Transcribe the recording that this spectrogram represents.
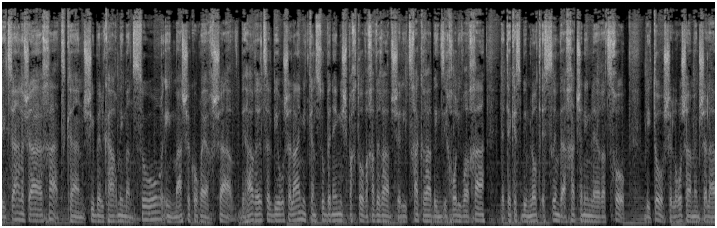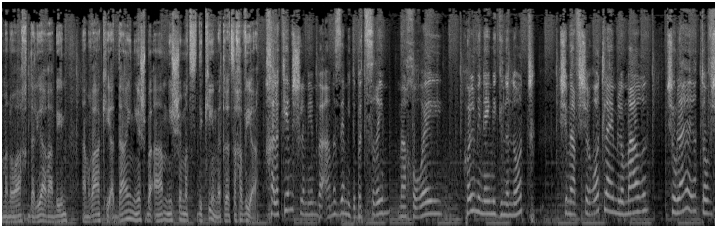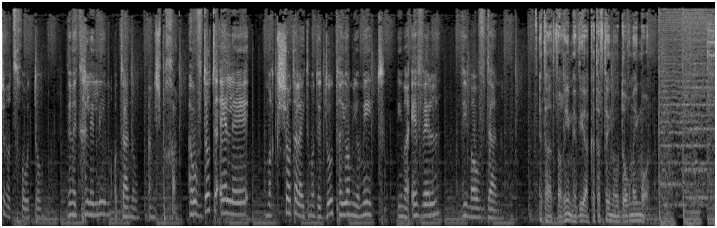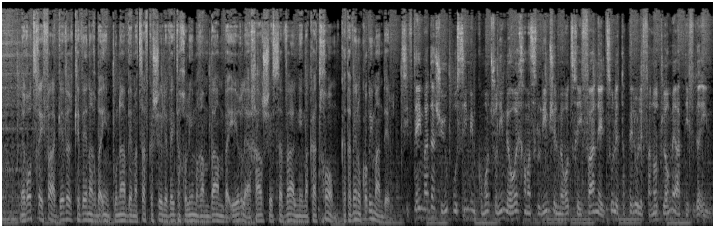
גלי צה"ל השעה אחת, כאן שיבל כרמי מנסור עם מה שקורה עכשיו. בהר הרצל בירושלים התכנסו בני משפחתו וחבריו של יצחק רבין, זכרו לברכה, לטקס במלאת 21 שנים להירצחו. בתו של ראש הממשלה המנוח, דליה רבין, אמרה כי עדיין יש בעם מי שמצדיקים את רצח אביה. חלקים שלמים בעם הזה מתבצרים מאחורי כל מיני מגננות שמאפשרות להם לומר שאולי היה טוב שרצחו אותו, ומקללים אותנו, המשפחה. העובדות האלה מקשות על ההתמודדות היומיומית עם האבל ועם האובדן. את הדברים הביאה כתבתנו דור מימון. מרוץ חיפה, גבר כבן 40 פונה במצב קשה לבית החולים רמב"ם בעיר לאחר שסבל ממכת חום. כתבנו קובי מנדל. צוותי מד"א שהיו פרוסים במקומות שונים לאורך המסלולים של מרוץ חיפה נאלצו לטפל ולפנות לא מעט נפגעים.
